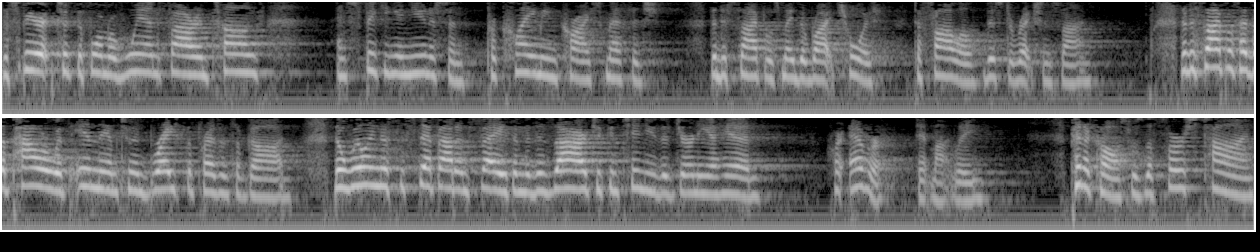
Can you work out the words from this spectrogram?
The Spirit took the form of wind, fire, and tongues, and speaking in unison, proclaiming Christ's message. The disciples made the right choice to follow this direction sign. The disciples had the power within them to embrace the presence of God, the willingness to step out in faith, and the desire to continue the journey ahead, wherever it might lead. Pentecost was the first time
